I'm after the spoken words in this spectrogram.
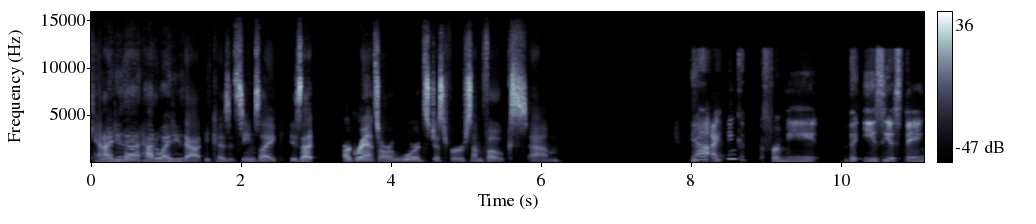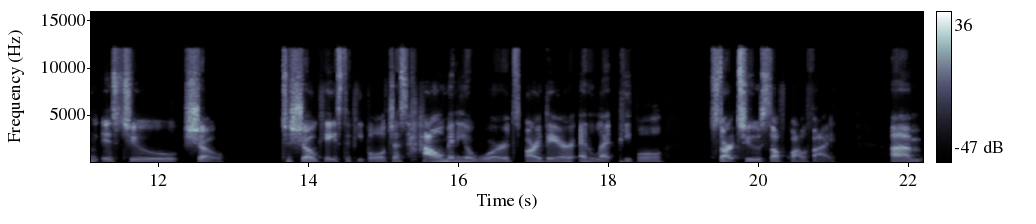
can I do that? How do I do that? Because it seems like is that our grants our awards just for some folks? Um, yeah, I think for me, the easiest thing is to show, to showcase to people just how many awards are there and let people start to self qualify. Um,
